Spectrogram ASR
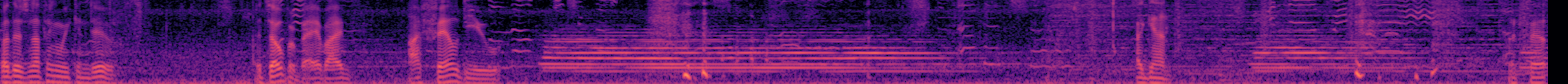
But there's nothing we can do. It's over, babe. I I failed you. Again. I failed.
